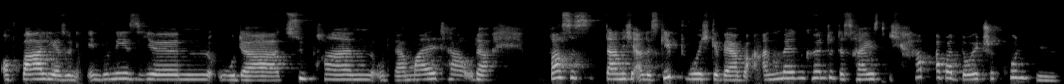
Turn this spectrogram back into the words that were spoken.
auf Bali, also in Indonesien oder Zypern oder Malta oder was es da nicht alles gibt, wo ich Gewerbe anmelden könnte. Das heißt, ich habe aber deutsche Kunden.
